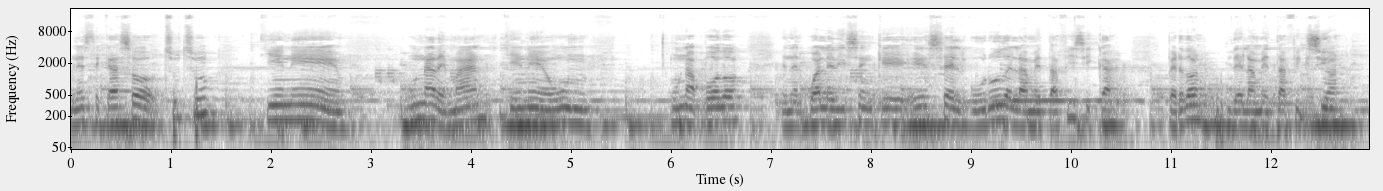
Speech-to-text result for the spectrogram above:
En este caso, Tsutsu tiene un ademán, tiene un, un apodo en el cual le dicen que es el gurú de la metafísica, perdón, de la metaficción.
